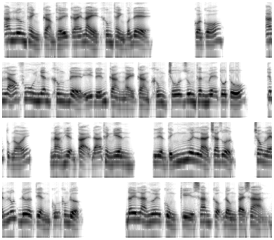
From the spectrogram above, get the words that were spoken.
An Lương Thành cảm thấy cái này không thành vấn đề. Còn có. An lão phu nhân không để ý đến càng ngày càng không chỗ dung thân mẹ tô tố, tiếp tục nói, nàng hiện tại đã thành niên, liền tính ngươi là cha ruột, trong lén lút đưa tiền cũng không được. Đây là ngươi cùng kỳ san cộng đồng tài sản,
